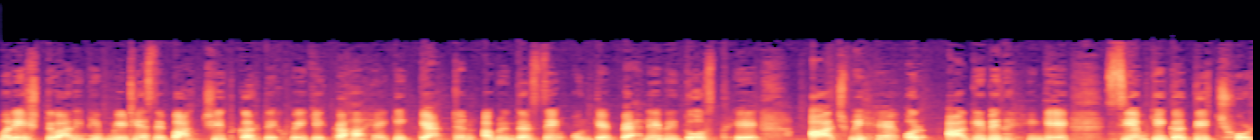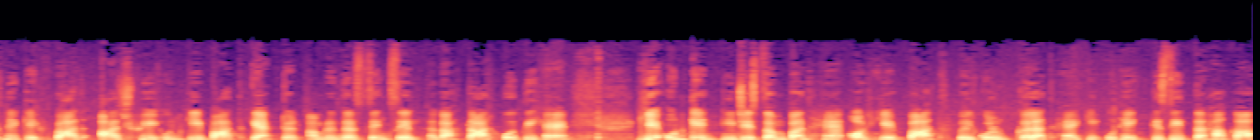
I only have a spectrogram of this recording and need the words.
मनीष तिवारी ने मीडिया से बातचीत करते हुए ये कहा है कि कैप्टन अमरिंदर सिंह उनके पहले भी दोस्त थे, आज भी हैं और आगे भी रहेंगे। सीएम की गद्दी छोड़ने के बाद आज भी उनकी बात कैप्टन अमरिंदर सिंह से लगातार होती है। ये उनके निजी संबंध हैं और ये बात बिल्कुल गलत है कि उन्हें किसी तरह का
